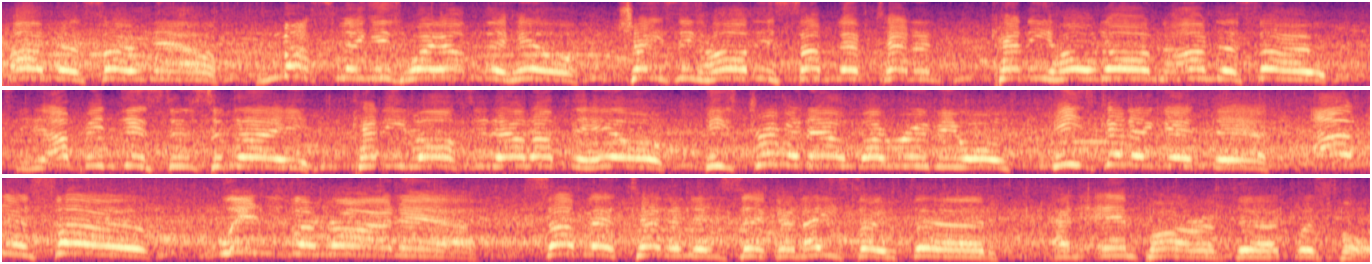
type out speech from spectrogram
under so now muscling his way up the hill, chasing hard his sub-lieutenant. Can he hold on? Un de Sceaux up in distance today. Can he last it out up the hill? He's driven out by Ruby Walsh. He's going to get there. Un de Sceaux wins the Ryanair. Sub-lieutenant in second, ASO third, and Empire of Dirt was fourth.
